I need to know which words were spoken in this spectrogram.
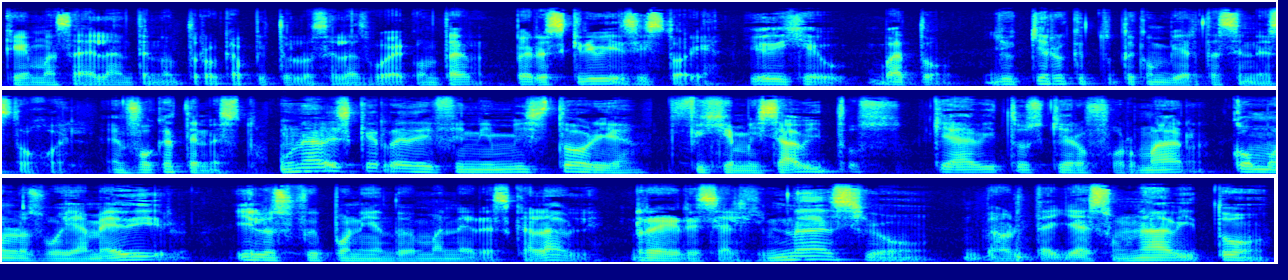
Que más adelante en otro capítulo se las voy a contar, pero escribí esa historia. Yo dije, vato, yo quiero que tú te conviertas en esto, Joel. Enfócate en esto. Una vez que redefiní mi historia, fijé mis hábitos. ¿Qué hábitos quiero formar? ¿Cómo los voy a medir? Y los fui poniendo de manera escalable. Regresé al gimnasio, ahorita ya es un hábito,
